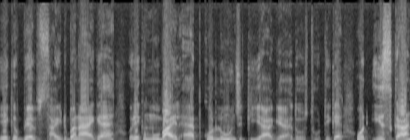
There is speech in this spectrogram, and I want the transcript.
एक वेबसाइट बनाया गया है, और एक मोबाइल ऐप को लॉन्च किया गया है दोस्तों, ठीक है? और इस कारण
